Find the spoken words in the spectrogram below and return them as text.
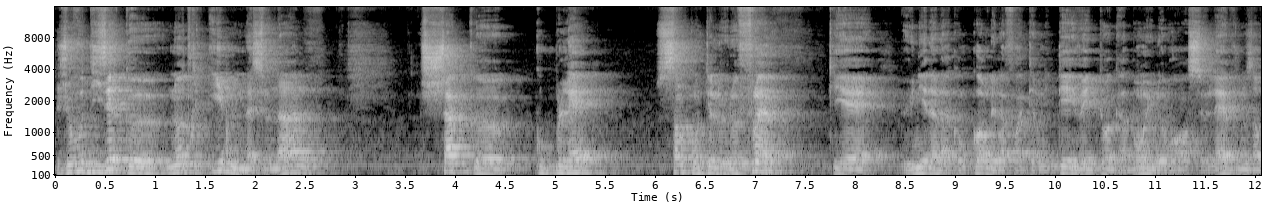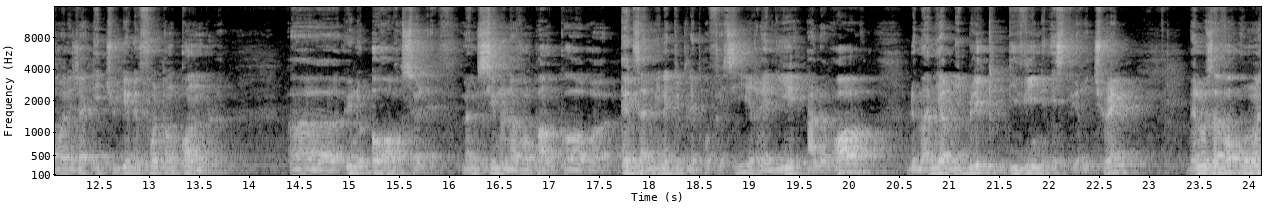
je vous disais que notre hymne national, chaque couplet, sans compter le refrain, qui est uni dans la concorde et la fraternité, éveille-toi Gabon, une aurore se lève. Nous avons déjà étudié de fond en comble euh, une aurore se lève. Même si nous n'avons pas encore euh, examiné toutes les prophéties reliées à l'aurore de manière biblique, divine et spirituelle, mais nous avons au moins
